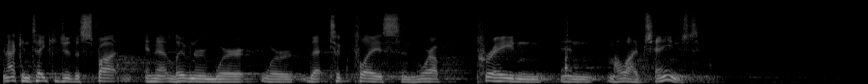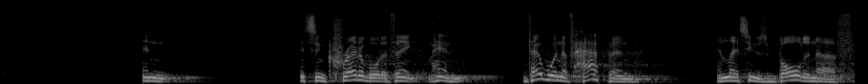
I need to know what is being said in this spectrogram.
And I can take you to the spot in that living room where, where that took place and where I prayed and, and my life changed. And it's incredible to think, man, that wouldn't have happened unless he was bold enough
